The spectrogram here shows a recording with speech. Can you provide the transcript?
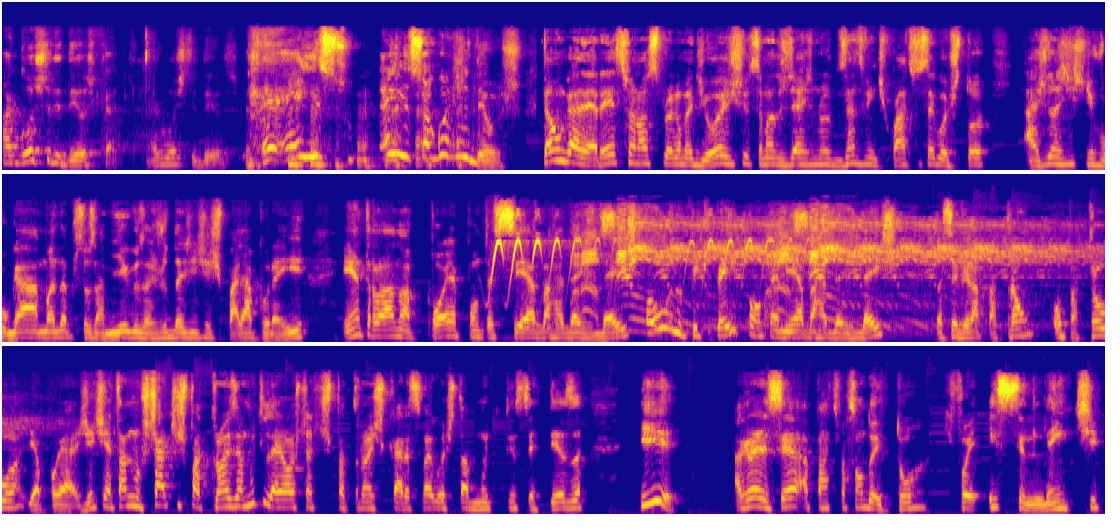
A gosto de Deus, cara. A gosto de Deus. É, é isso, é isso, a gosto de Deus. Então, galera, esse foi o nosso programa de hoje, Semana dos 10 número 224. Se você gostou, ajuda a gente a divulgar, manda pros seus amigos, ajuda a gente a espalhar por aí. Entra lá no apoia.se barra 1010 ou no picpay.me barra 1010 pra você virar patrão ou patroa e apoiar a gente. Entrar no chat dos patrões, é muito legal o chat dos patrões, cara, você vai gostar muito, tenho certeza. E agradecer a participação do Heitor, que foi excelente.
